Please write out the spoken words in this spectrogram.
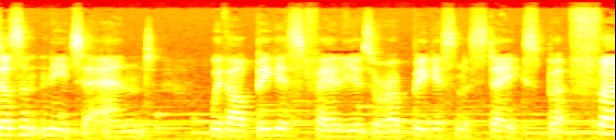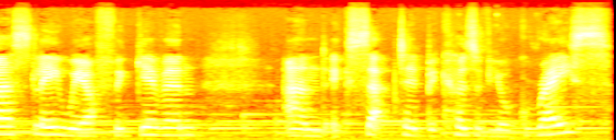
doesn't need to end with our biggest failures or our biggest mistakes. But firstly, we are forgiven and accepted because of your grace.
